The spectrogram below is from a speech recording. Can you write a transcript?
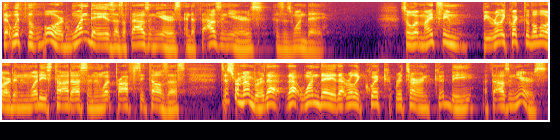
that with the Lord, one day is as a thousand years, and a thousand years is as one day. So, what might seem be really quick to the Lord and in what He's taught us and in what prophecy tells us, just remember that that one day, that really quick return, could be a thousand years.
